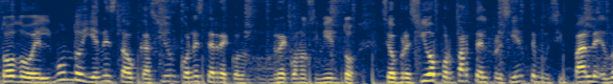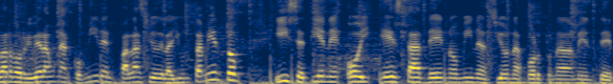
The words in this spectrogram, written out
todo el mundo y en esta ocasión con este reconocimiento se ofreció por parte del presidente municipal Eduardo Rivera una comida en Palacio del Ayuntamiento y se tiene hoy esta denominación afortunadamente.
